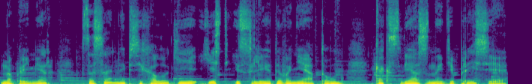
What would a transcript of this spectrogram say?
Например, в социальной психологии есть исследования о том, как связаны депрессия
